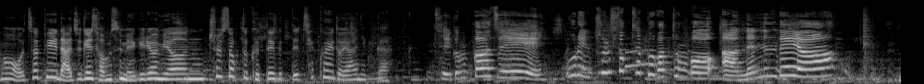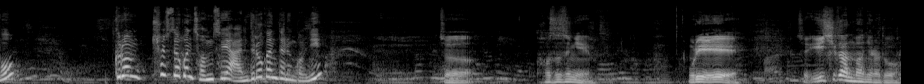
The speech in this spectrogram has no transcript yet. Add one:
뭐 어차피 나중에 점수 매기려면 출석도 그때그때 체크해둬야 하니까. 지금까지 우린 출석 체크 같은 거 안 했는데요. 뭐? 그럼 출석은 점수에 안 들어간다는 거니? 저, 허 선생님, 우리 저이 시간만이라도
